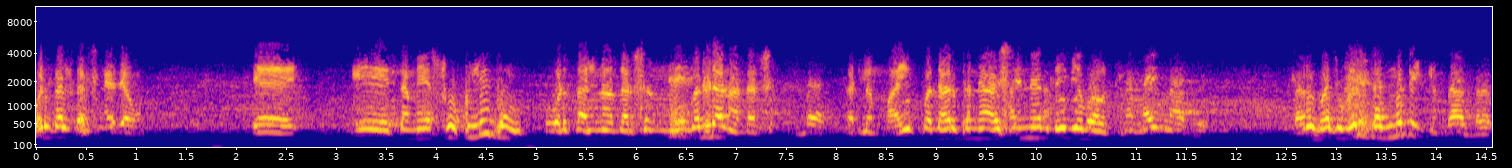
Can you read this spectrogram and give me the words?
વડતાલ દર્શને જવું એ એ તમે સુખ લીધું વડતાલ ના દર્શન ગઢડા ના દર્શન. એટલે માઇક પદાર્થ ને આશ્રય દિવ્ય ભાવ ના પાછું ગરીબ મટી ગયું.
